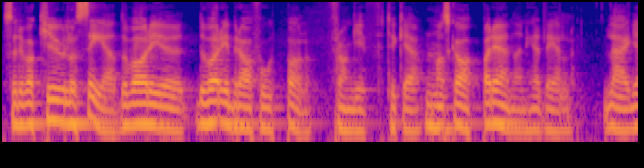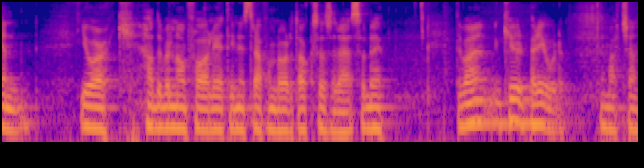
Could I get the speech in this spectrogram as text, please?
Så det var kul att se. Då var det ju, då var det ju bra fotboll från GIF, tycker jag. Mm. Man skapade ändå en hel del lägen. York hade väl någon farlighet in i straffområdet också sådär. Så det, det var en kul period i matchen.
